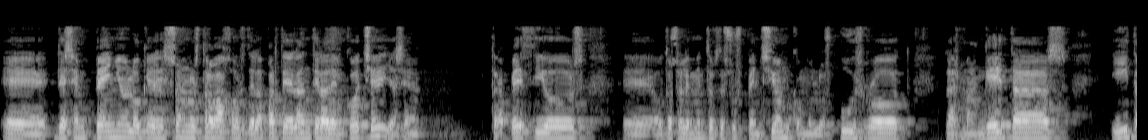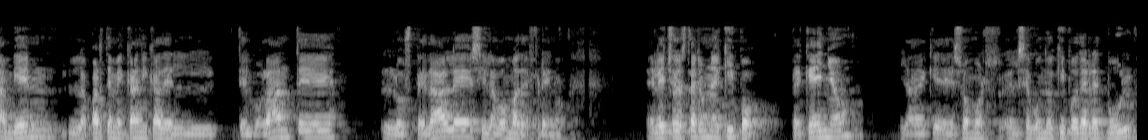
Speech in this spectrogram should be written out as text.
Eh, desempeño lo que son los trabajos de la parte delantera del coche, ya sean trapecios, eh, otros elementos de suspensión como los push rod, las manguetas, y también la parte mecánica del, volante, los pedales y la bomba de freno. El hecho de estar en un equipo pequeño, ya que somos el segundo equipo de Red Bull,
